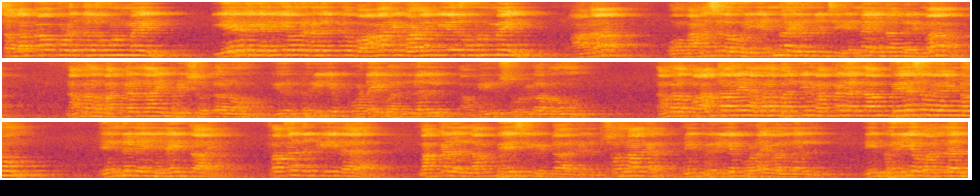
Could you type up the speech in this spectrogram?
சதக்கா கொடுத்தது உண்மை. ஏழை எளியவர்களுக்கு வாரி வழங்கியது உண்மை. ஆனால் மனசுல ஒரு எண்ணம் இருந்துச்சு. என்ன என்ன தெரியுமா? நம்மள மக்கள் தான் இப்படி சொல்லணும். இவர் பெரிய கொடை வல்லல் அப்படின்னு சொல்லணும். நம்மளை பார்த்தாலே நம்மளை பற்றி மக்கள் எல்லாம் பேச வேண்டும் என்று நீ நினைத்தாய். பக்கத்து கீழே மக்கள் எல்லாம் பேசி விட்டார்கள் சொன்னாங்க நீ பெரிய கொடை வல்லல் நீ பெரிய வல்லல்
